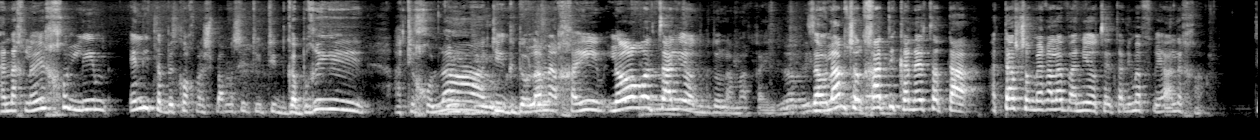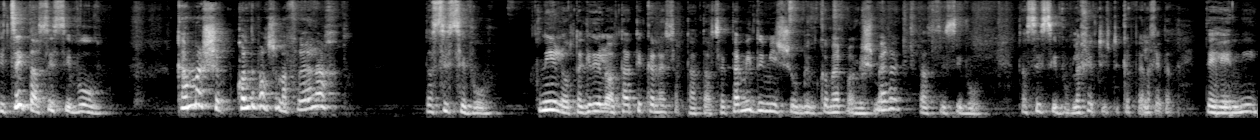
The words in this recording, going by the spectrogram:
אנחנו לא יכולים, אין לי את הבכוח מה שעשיתי, תתגברי, את יכולה, תהיי גדולה מהחיים. לא רוצה להיות גדולה מהחיים. זה העולם שלך, תיכנס אתה. אתה שומר עליו ואני יוצאת, אני מפריעה לך. תצאי, תעשי סיבוב. כמה ש... כל דבר שמפריע לך, תעשי סיבוב. תני לו, תגידי לו, אתה תיכנס, אתה תעשה. תמיד עם מישהו במקומך במשמרת, תעשי סיבוב. תעשי סיבוב, לכי תשתי קפה, לכי ת... תהני.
